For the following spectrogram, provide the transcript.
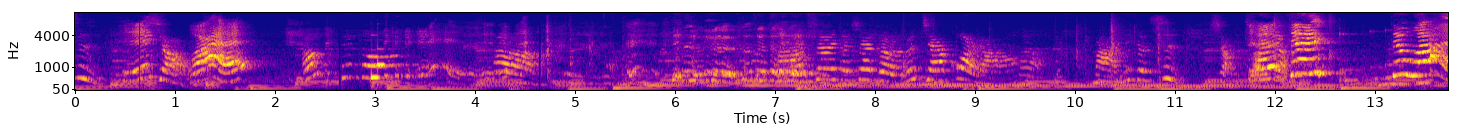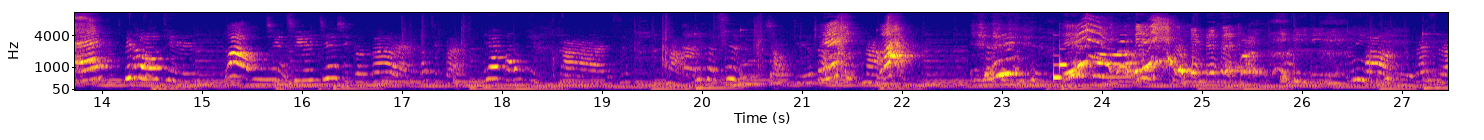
是小喂。好，点头。好，好，下你要公平开始。哪一个是小杰的？哪？好，开始啊。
